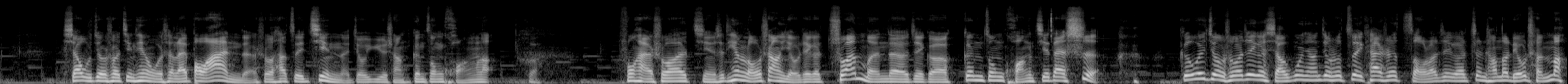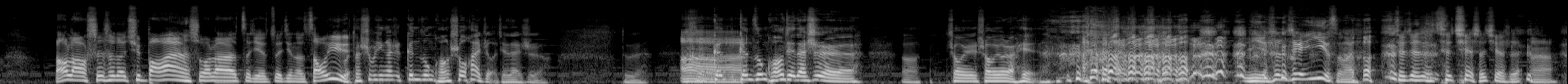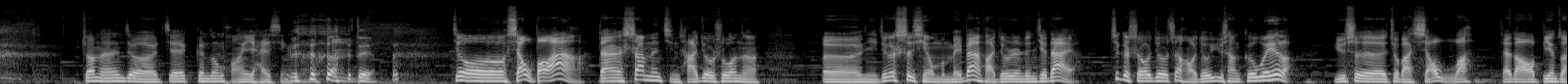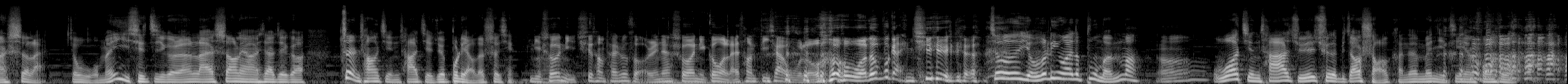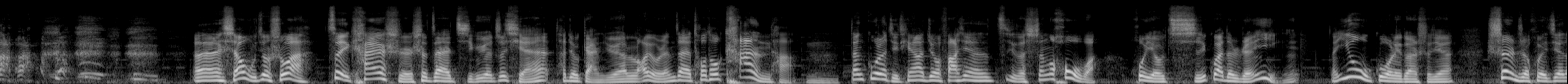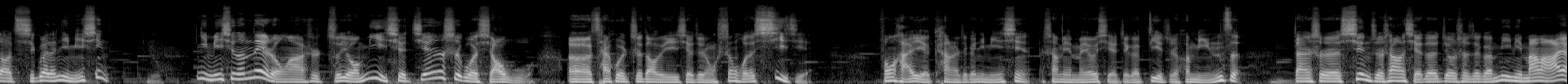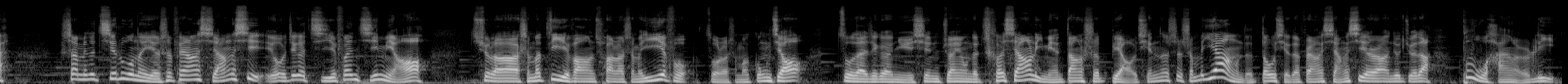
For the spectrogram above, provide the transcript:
小五就说：“今天我是来报案的，说他最近呢就遇上跟踪狂了。”呵，风海说，警视厅楼上有这个专门的这个跟踪狂接待室。格威就说，这个小姑娘就是最开始走了这个正常的流程嘛，老老实实的去报案，说了自己最近的遭遇他是不是应该是跟踪狂受害者接待室啊？对不对？啊，跟跟踪狂接待室啊，稍微稍微有点黑，你是这个意思吗？这这这这确实确实，嗯，专门就接跟踪狂也还行。对，就小五报案啊，但是上面警察就说呢，呃，你这个事情我们没办法就认真接待啊。这个时候就正好就遇上戈威了，于是就把小五啊带到编纂室来，就我们一起几个人来商量一下这个正常警察解决不了的事情。你说你去趟派出所，人家说你跟我来趟地下五楼，我都不敢去这。就有个另外的部门嘛，啊，我警察局去的比较少，可能没你经验丰富。呃，小五就说啊，最开始是在几个月之前，他就感觉老有人在偷偷看他，嗯，但过了几天啊，就发现自己的身后啊会有奇怪的人影。那又过了一段时间，甚至会接到奇怪的匿名信。匿名信的内容啊，是只有密切监视过小五，呃，才会知道的一些这种生活的细节。风海也看了这个匿名信，上面没有写这个地址和名字，但是信纸上写的就是这个密密麻麻呀。上面的记录呢也是非常详细，有这个几分几秒，去了什么地方，穿了什么衣服，坐了什么公交，坐在这个女性专用的车厢里面，当时表情呢是什么样的，都写得非常详细，让人就觉得不寒而栗。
